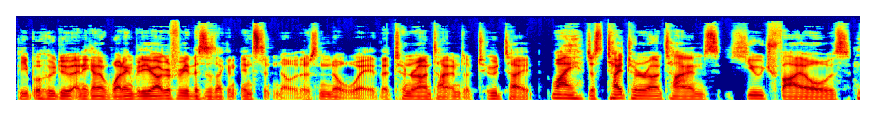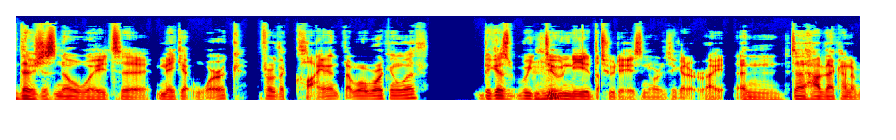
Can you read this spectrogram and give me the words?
people who do any kind of wedding videography, this is like an instant no. There's no way. The turnaround times are too tight. Why? Just tight turnaround times, huge files. There's just no way to make it work for the client that we're working with because we mm-hmm. do need two days in order to get it right. And to have that kind of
